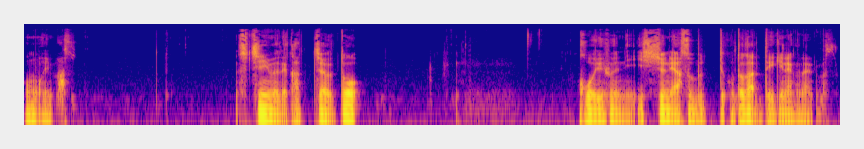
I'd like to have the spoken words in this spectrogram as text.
思います。スチームで買っちゃうと、こういう風に一緒に遊ぶってことができなくなります。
